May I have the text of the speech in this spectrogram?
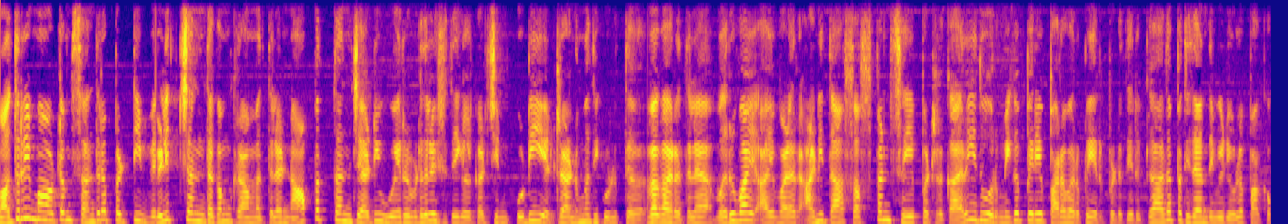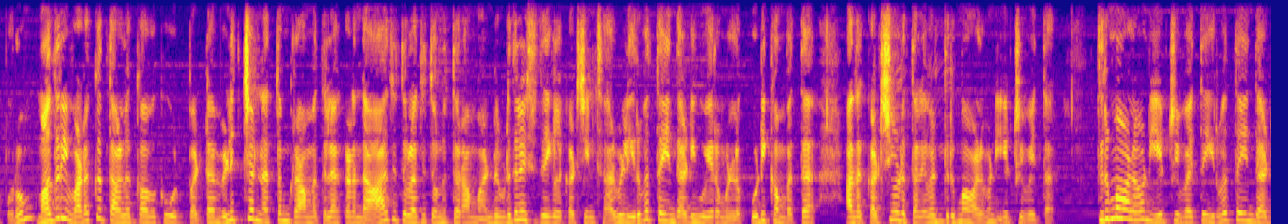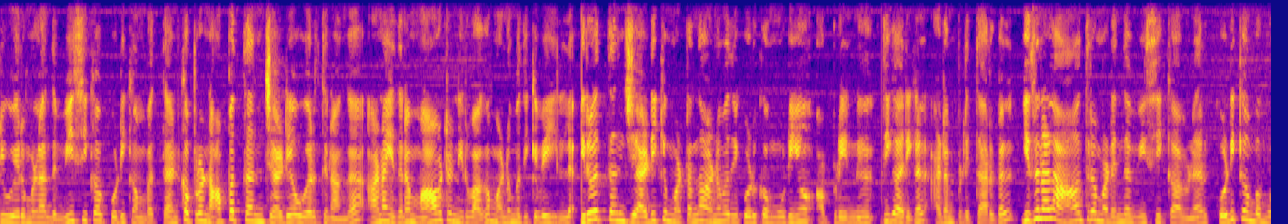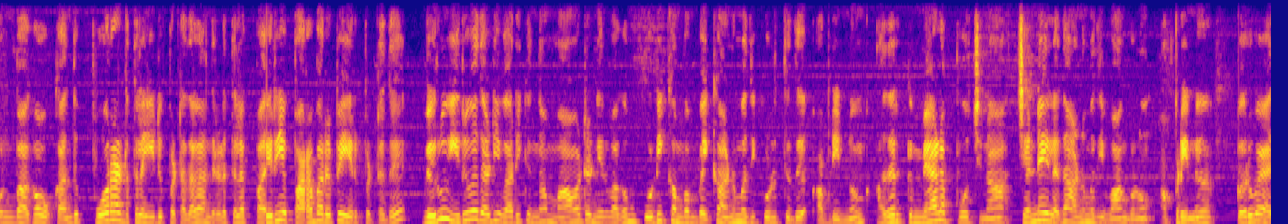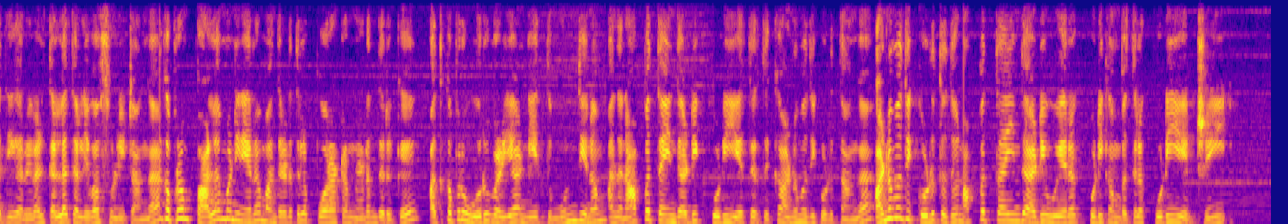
மதுரை மாவட்டம் சந்திரப்பட்டி வெளிச்சந்தகம் கிராமத்துல நாற்பத்தஞ்சு அடி உயர விடுதலை சிறுத்தைகள் கட்சியின் கொடி கொடியேற்ற அனுமதி கொடுத்த விவகாரத்துல வருவாய் ஆய்வாளர் அனிதா சஸ்பெண்ட் செய்யப்பட்டிருக்காரு. இது ஒரு மிகப்பெரிய பரபரப்பை ஏற்படுத்தி இருக்கு அதை பத்தி தான் இந்த வீடியோல பார்க்க போறோம். மதுரை வடக்கு தாலுகாவுக்கு உட்பட்ட வெளிச்சநத்தம் கிராமத்துல கடந்த ஆயிரத்தி தொள்ளாயிரத்தி தொண்ணூத்தாறாம் ஆண்டு விடுதலை சிறுத்தைகள் கட்சியின் சார்பில் இருபத்தைந்து அடி உயரமுள்ள கொடி கம்பத்தை அந்த கட்சியோட தலைவர் திருமாவளவன் ஏற்றி வைத்தார். திருமாவளவன் ஏற்றி வைத்த இருபத்தைந்து அடி உயரமுள்ள அந்த விசிகா கொடி கம்பத்தை அதுக்கப்புறம் நாற்பத்தஞ்சு அடியா உயர்த்தினாங்க. ஆனா இதனை மாவட்ட நிர்வாகம் அனுமதிக்கவே இல்லை. இருபத்தஞ்சு அடிக்கு மட்டும்தான் அனுமதி கொடுக்க முடியும் அப்படின்னு அதிகாரிகள் அடம் பிடித்தார்கள். இதனால ஆத்திரமடைந்த விசிகாவினர் கொடிக்கம்பம் முன்பாக உட்கார்ந்து போராட்டத்தில் ஈடுபட்டதால் அந்த இடத்துல பெரிய பரபரப்பே ஏற்பட்டது. வெறும் இருபது அடி வரைக்கும் தான் மாவட்ட நிர்வாகம் கொடிக்கம்பம் வைக்க அனுமதி கொடுத்தது அப்படின்னும் அதற்கு மேல போச்சுன்னா சென்னையில தான் அனுமதி வாங்கணும் அப்படின்னு வருவாய் அதிகாரிகள் தெள்ள தெளிவா சொல்லிட்டாங்க. அதுக்கப்புறம் பல மணி நேரம் அந்த இடத்துல போராட்டம் நடந்திருக்கு. அதுக்கப்புறம் ஒரு வழியா நேத்து முன்தினம் அந்த நாற்பத்தைந்து அடி கொடி ஏத்துறதுக்கு அனுமதி கொடுத்தாங்க. அனுமதி கொடுத்ததும் நாற்பத்தைந்து அடி உயர கொடி கம்பத்துல கொடியேற்றி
